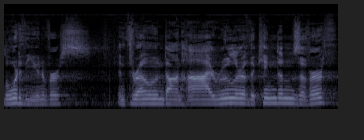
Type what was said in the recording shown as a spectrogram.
Lord of the universe, enthroned on high, ruler of the kingdoms of earth,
